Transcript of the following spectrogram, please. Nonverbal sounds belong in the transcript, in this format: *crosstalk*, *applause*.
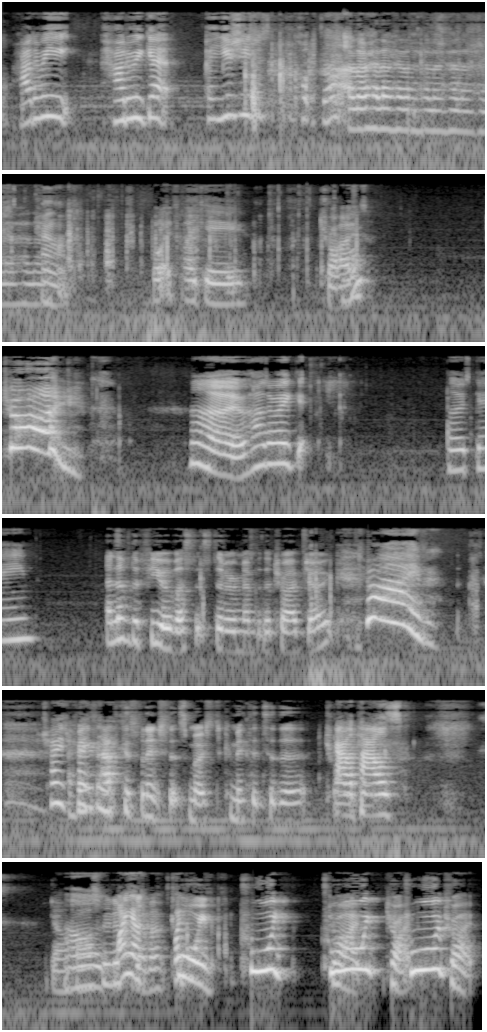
now. How do we? How do we get? I usually just pops up. Hello, hello, hello, hello, hello, hello, hello. Hang on. What if I do? Try. Try. No. How do I get? Load game. I love the few of us that still remember the tribe joke. Drive. Try I think it's. Atticus Flinch that's most committed to the tribe. joke. pals. Gal Oh, pals who live why- together. Tribe. Toy. Tribe. Tribe. Tribe.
